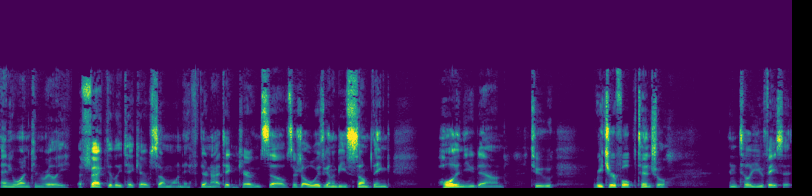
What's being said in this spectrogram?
anyone can really effectively take care of someone if they're not taking care of themselves. There's always going to be something holding you down to reach your full potential until you face it.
